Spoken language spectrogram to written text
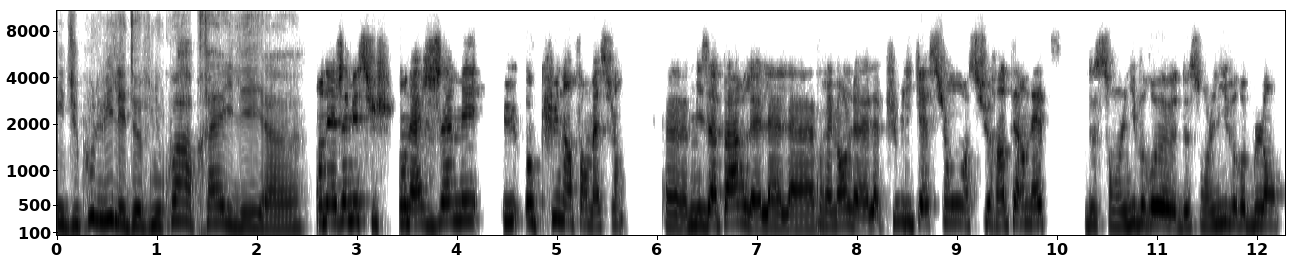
Et du coup, lui, il est devenu quoi après? Il est. Euh, On n'a jamais su. On n'a jamais eu aucune information, euh, mis à part la, vraiment la, publication sur Internet de son livre, de son livre blanc,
